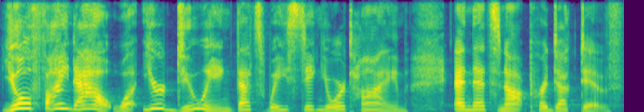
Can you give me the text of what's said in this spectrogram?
you'll find out what you're doing that's wasting your time and that's not productive.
